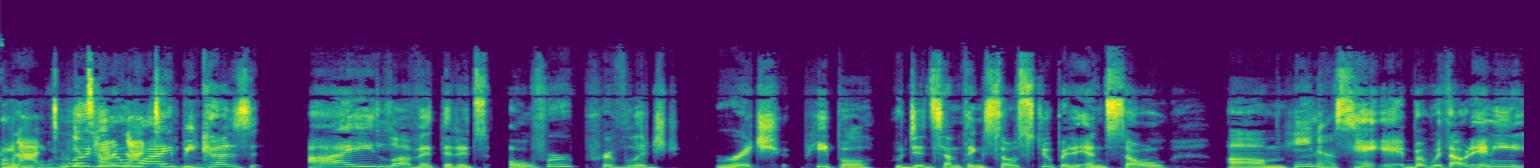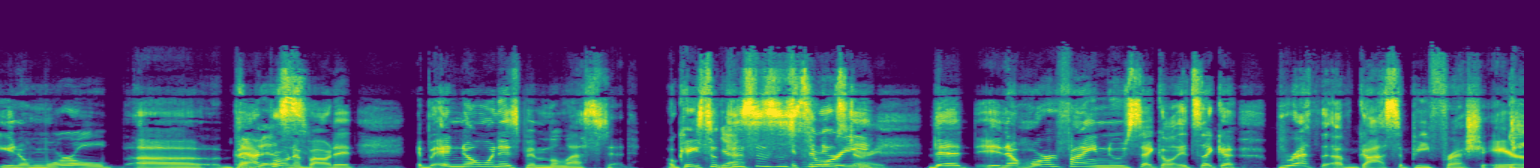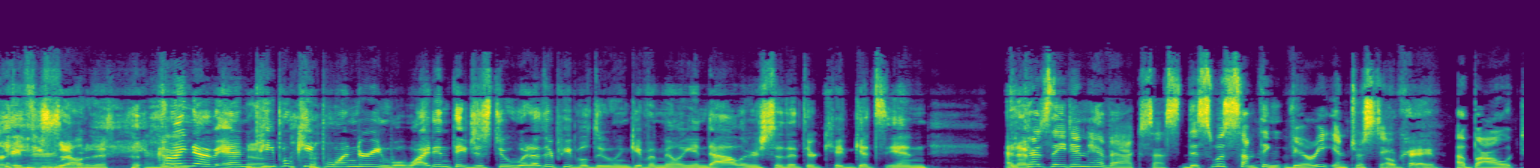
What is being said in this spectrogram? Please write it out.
A lot of Not- people well, It's you know not why? to- Because I love it that it's overprivileged, rich people who did something so stupid and so um heinous. hey, but without any you know moral uh backbone Compass. about it and no one has been molested okay so Yeah, this is a it's a story, story. That in a horrifying news cycle it's like a breath of gossipy fresh air if you Is that will what it is? kind of and people keep wondering well why didn't they just do what other people do and give a million dollars so that their kid gets in and I- because they didn't have access. This was something very interesting. Okay. About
